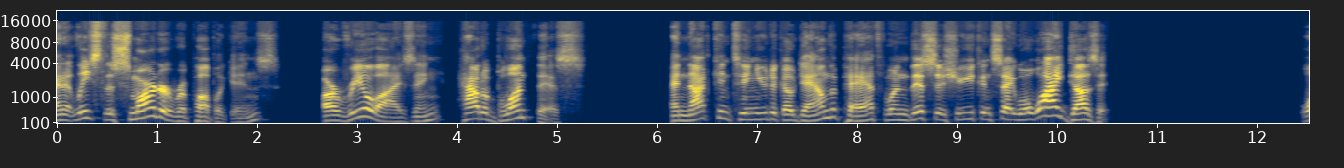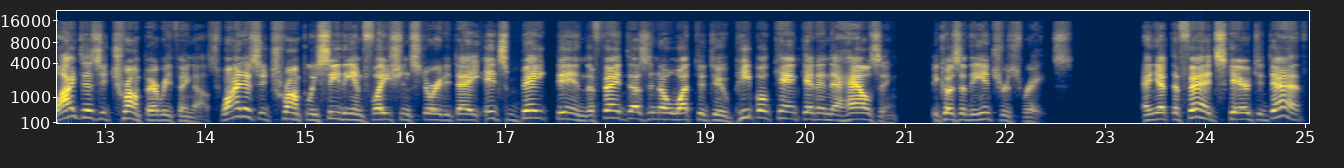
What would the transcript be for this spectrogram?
And at least the smarter Republicans are realizing how to blunt this and not continue to go down the path when this issue, you can say, well, why does it? Why does it trump everything else? Why does it trump? We see the inflation story today. It's baked in. The Fed doesn't know what to do. People can't get into housing because of the interest rates. And yet the Fed's scared to death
